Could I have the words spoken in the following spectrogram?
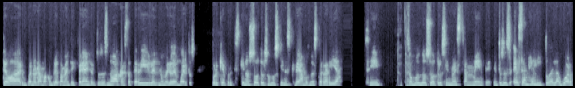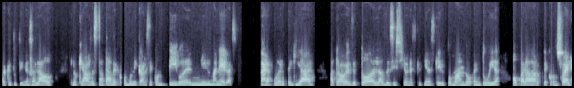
te va a dar un panorama completamente diferente. Entonces, no, acá está terrible el número de muertos. ¿Por qué? Porque es que nosotros somos quienes creamos nuestra realidad, ¿sí? Somos nosotros en nuestra mente. Entonces, ese angelito de la guarda que tú tienes al lado, lo que hace es tratar de comunicarse contigo de mil maneras para poderte guiar a través de todas las decisiones que tienes que ir tomando en tu vida o para darte consuelo.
